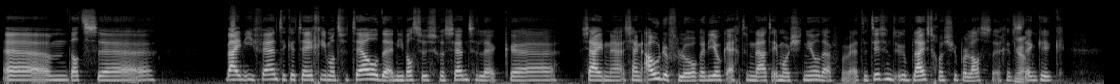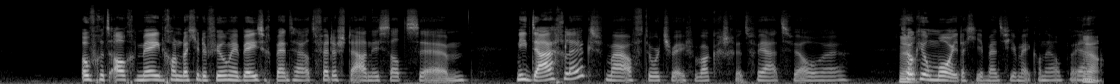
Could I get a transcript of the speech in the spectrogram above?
ehm, dat ze bij een event ik het tegen iemand vertelde. En die was dus recentelijk eh, zijn, eh, zijn ouder verloren. Die ook echt inderdaad emotioneel daarvan werd. Het, is natuurlijk, het blijft gewoon super lastig. Het is Ja. denk ik over het algemeen, gewoon dat je er veel mee bezig bent. En wat verder staan is dat ehm, niet dagelijks, maar af en toe word je even wakker geschud. Van ja, het is wel... eh, het is Ja. ook heel mooi dat je mensen hiermee kan helpen. Ja. Ja.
